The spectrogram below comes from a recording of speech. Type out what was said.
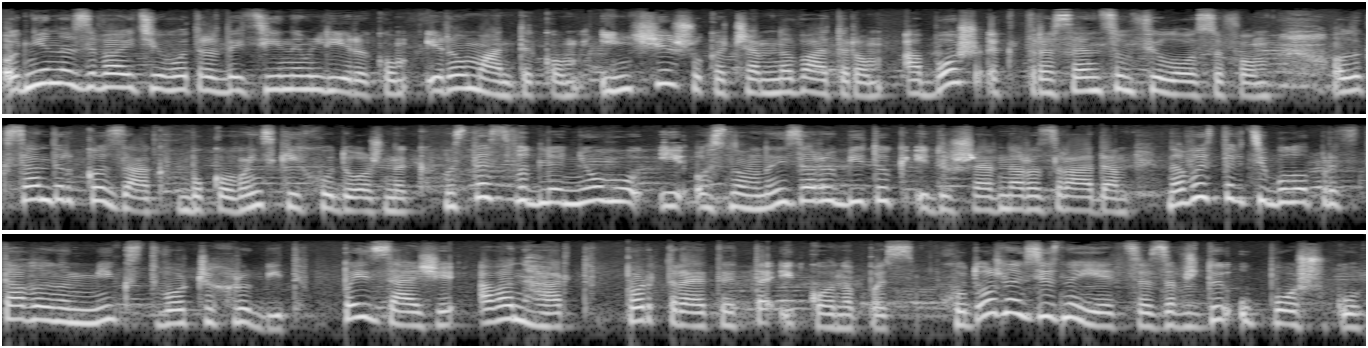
Одні називають його традиційним ліриком і романтиком, інші шукачем-новатором або ж екстрасенсом-філософом. Олександр Козак буковинський художник. Мистецтво для нього і основний заробіток, і душевна розрада. На виставці було представлено мікс творчих робіт: пейзажі, авангард, портрети та іконопис. Художник зізнається завжди у пошуку.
